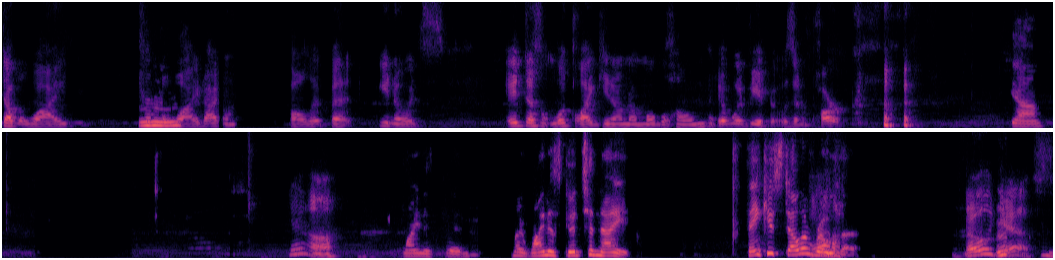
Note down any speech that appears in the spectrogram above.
double wide, triple mm-hmm. wide. I don't call it, but you know, it's it doesn't look like you know no mobile home. It would be if it was in a park. yeah. Yeah. Wine is good. My wine is good tonight. Thank you, Stella yeah. Rosa. Oh yes,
